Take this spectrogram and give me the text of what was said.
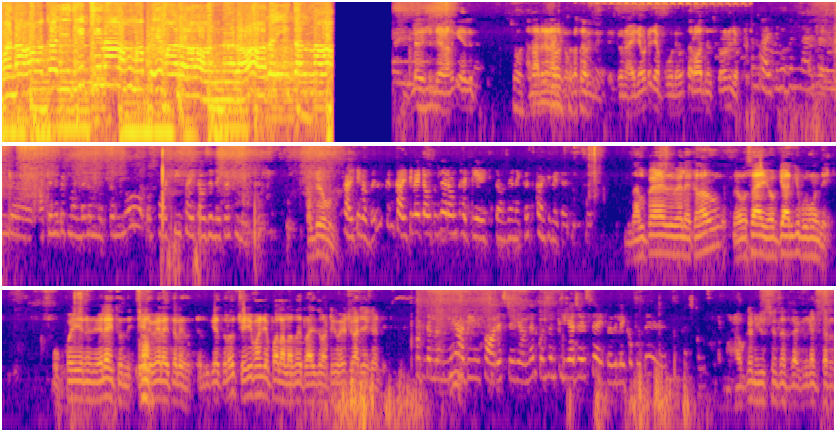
మన ఆకలి తీర్చిన అమ్మ ప్రేమరా అన్నరా రైతన్నా విశ్లేషణ చేయడానికి ఏది అని అడగడానికి ఒకసారి ఏమైనా ఐడియా ఉంటే చెప్పు లేవు తర్వాత తెలుసుకోవాలని చెప్పు కల్టివబుల్ ల్యాండ్ అరౌండ్ అక్కనపేట మండలం మొత్తంలో ఫార్టీ ఫైవ్ థౌసండ్ ఎకర్స్ ఉంది. సార్ కల్టివేబుల్ కల్టివబుల్ కానీ కల్టివేట్ అవుతుంది. Around thirty eight thousand acres cultivate అవుతుంది సార్ నలభై ఐదు వేల ఎకరాలు వ్యవసాయ యోగ్యానికి భూమి ఉంది. ముప్పై ఎనిమిది వేలు అవుతుంది. ఏడు వేలు అయితే లేదు. ఎందుకైతే చేయమని చెప్పాలి వాళ్ళందరూ రైతులు అటు వేస్ట్ కాదు చేయకండి. అది ఫారెస్ట్ ఏరియా కొంచెం క్లియర్ చేస్తే అవుతుంది లేకపోతే కష్టం. Sir how can use that agriculture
